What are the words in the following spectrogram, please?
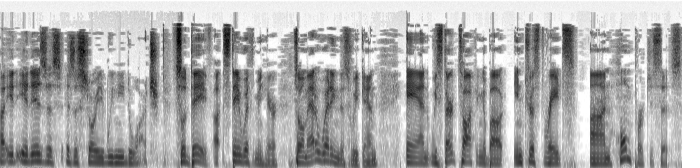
uh, it, it is a, is a story we need to watch. So, Dave, uh, stay with me here. So, I'm at a wedding this weekend, and we start talking about interest rates on home purchases.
